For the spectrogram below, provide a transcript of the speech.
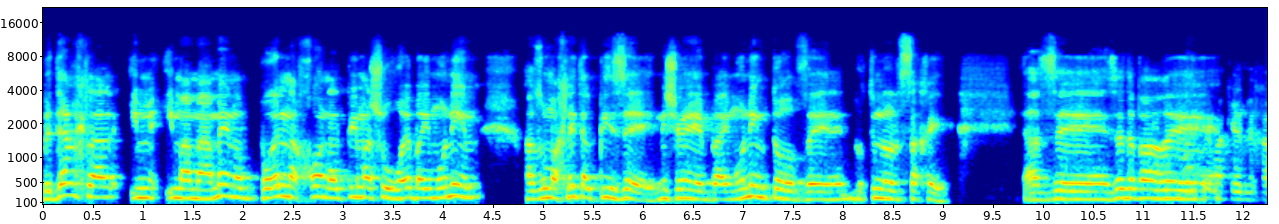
בדרך כלל, אם, אם המאמן פועל נכון על פי מה שהוא רואה באימונים, אז הוא מחליט על פי זה. מי שבאימונים טוב, נותנים לו לשחק. אז uh, זה דבר... אני רוצה למקד לך,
